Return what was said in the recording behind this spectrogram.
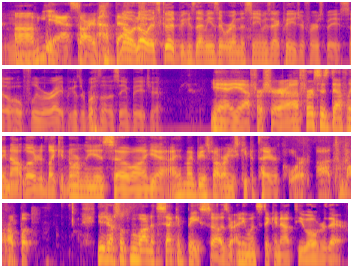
Yeah. Um, yeah, sorry about that. No, no, it's good because that means that we're in the same exact page at first base. So hopefully we're right because we're both on the same page here. Yeah, yeah, for sure. Uh, first is definitely not loaded like it normally is. So uh, yeah, it might be a spot where I just keep a tighter core uh, tomorrow. But yeah, Josh, let's move on to second base. Uh, is there anyone sticking out to you over there?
